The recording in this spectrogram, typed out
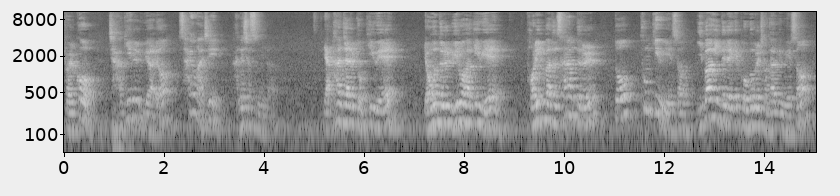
결코 자기를 위하여 사용하지 않으셨습니다. 약한 자를 돕기 위해 영혼들을 위로하기 위해 버림받은 사람들을 또 품기 위해서 이방인들에게 복음을 전하기 위해서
